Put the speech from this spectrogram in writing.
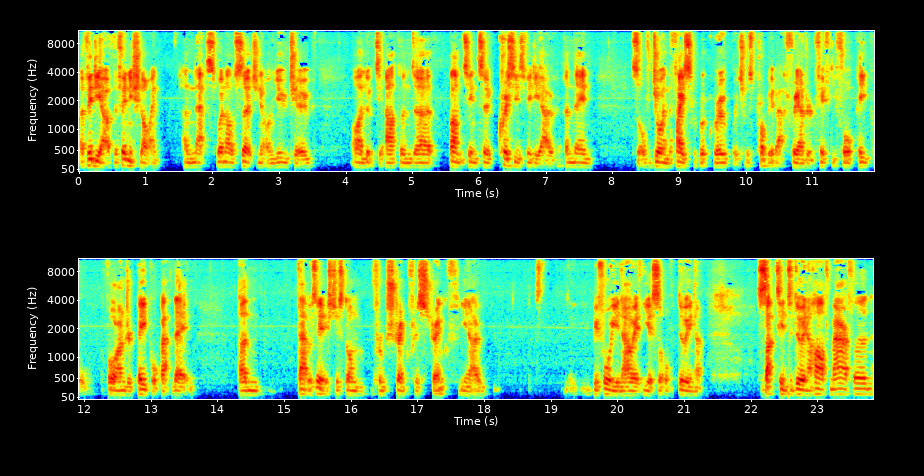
a video of the finish line, and that's when I was searching it on YouTube. I looked it up and uh, bumped into Chris's video, and then sort of joined the Facebook group, which was probably about 354 people, 400 people back then, and that was it. It's just gone from strength to strength. You know, before you know it, you're sort of doing a sucked into doing a half marathon.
